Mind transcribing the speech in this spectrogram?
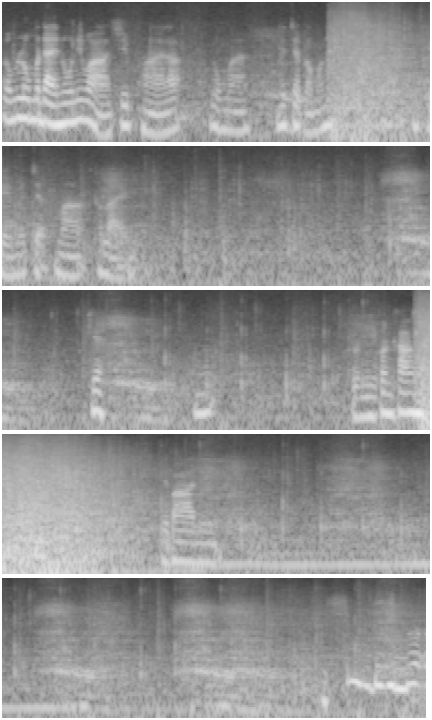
เออมันลงบันไดนู้นนี่หว่าชิบหายล้วลงมาไม่เจ็บหรอกมั้งโอเคไม่เจ็บมาเท่าไหร่โอเคตัวนี้ค่อนข้างโหด ในบ้านนี่ชิมนได้ยินด้วย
